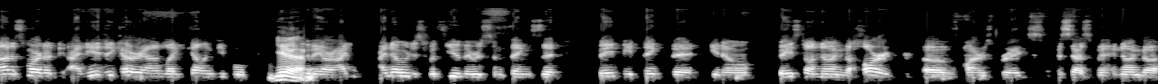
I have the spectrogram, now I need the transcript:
not a smart idea to go around like telling people Yeah. who they are. I I know just with you, there was some things that made me think that you know, based on knowing the heart of Myers Briggs assessment and knowing the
